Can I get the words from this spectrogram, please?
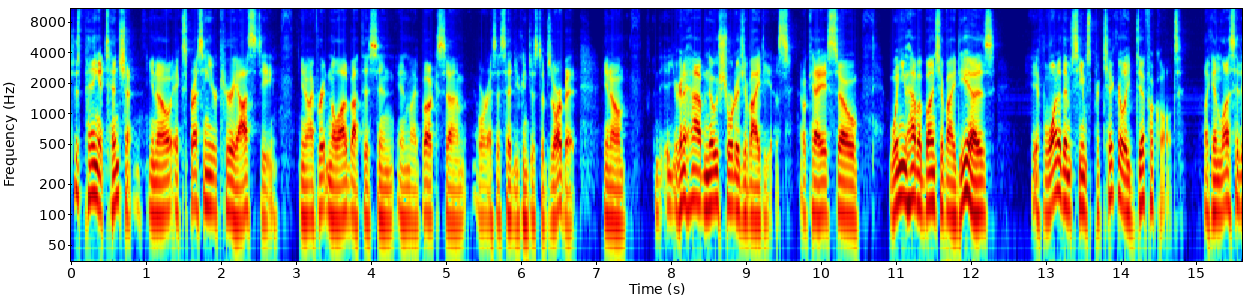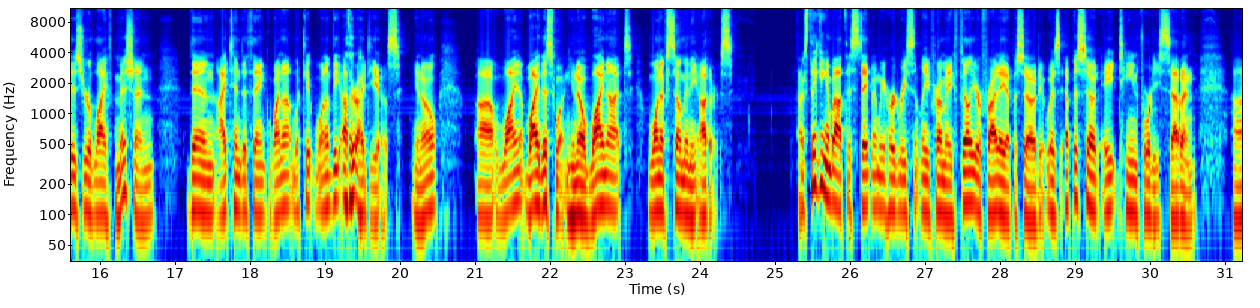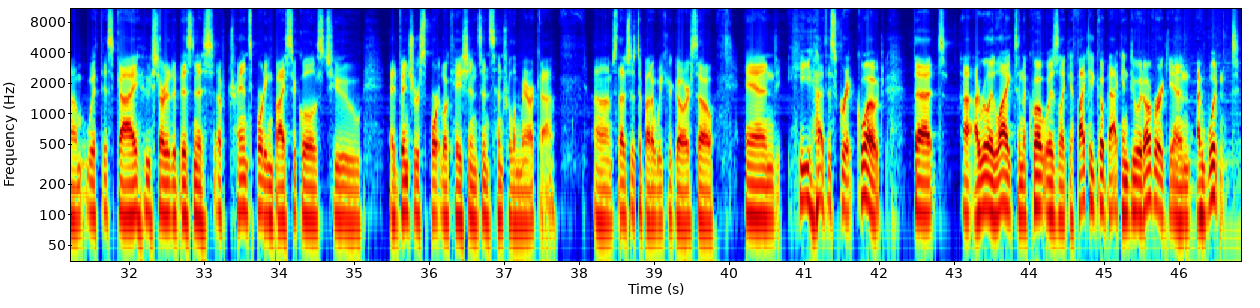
just paying attention, you know, expressing your curiosity. You know, I've written a lot about this in in my books, um, or as I said, you can just absorb it. You know, you're going to have no shortage of ideas. Okay, so when you have a bunch of ideas, if one of them seems particularly difficult, like unless it is your life mission, then I tend to think, why not look at one of the other ideas? You know, uh, why why this one? You know, why not one of so many others? I was thinking about this statement we heard recently from a Failure Friday episode. It was episode 1847 um, with this guy who started a business of transporting bicycles to adventure sport locations in Central America. Um, so that was just about a week ago or so. And he had this great quote that uh, I really liked. And the quote was like, if I could go back and do it over again, I wouldn't.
